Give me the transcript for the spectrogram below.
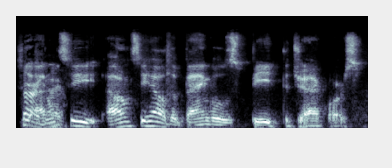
Sorry, yeah, I don't guys. see. I don't see how the Bengals beat the Jaguars.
